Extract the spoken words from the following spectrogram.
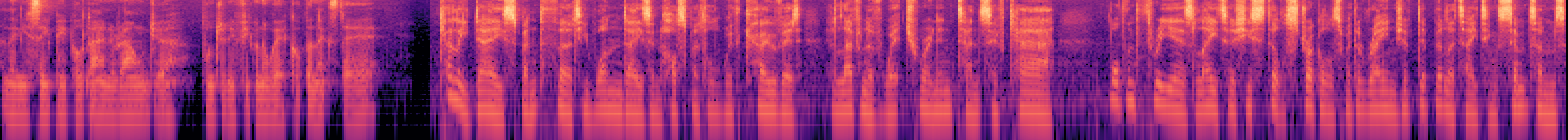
And then you see people dying around you, wondering if you're going to wake up the next day. Kelly Day spent 31 days in hospital with COVID, 11 of which were in intensive care. More than three years later, she still struggles with a range of debilitating symptoms,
